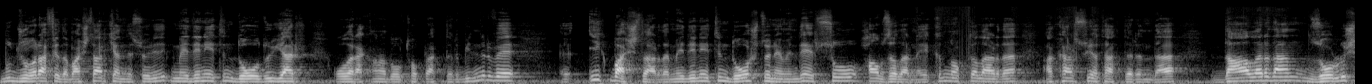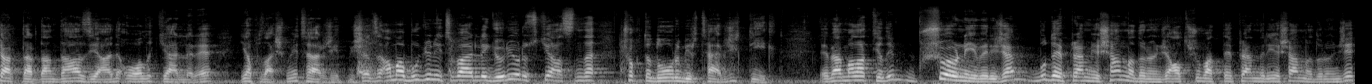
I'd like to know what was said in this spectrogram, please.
Bu coğrafyada başlarken de söyledik medeniyetin doğduğu yer olarak Anadolu toprakları bilinir ve e, ilk başlarda medeniyetin doğuş döneminde hep su havzalarına yakın noktalarda, akarsu yataklarında, dağlardan, zorlu şartlardan daha ziyade ovalık yerlere yapılaşmayı tercih etmişiz. Ama bugün itibariyle görüyoruz ki aslında çok da doğru bir tercih değil. E, Ben Malatyalıyım. Şu örneği vereceğim. Bu deprem yaşanmadan önce, 6 Şubat depremleri yaşanmadan önce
